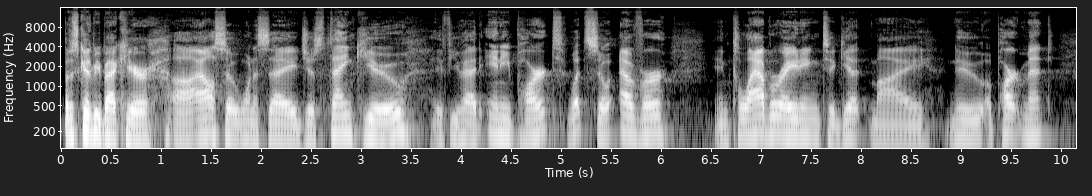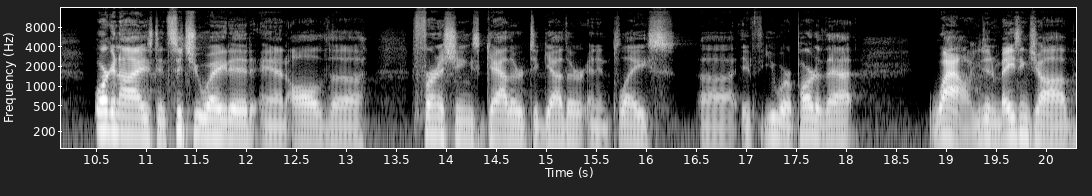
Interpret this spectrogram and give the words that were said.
But it's good to be back here. Uh, I also want to say just thank you if you had any part whatsoever in collaborating to get my new apartment organized and situated and all the furnishings gathered together and in place. Uh, if you were a part of that, wow, you did an amazing job.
